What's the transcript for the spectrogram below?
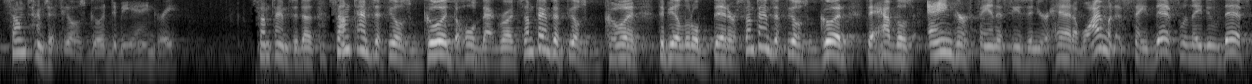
sometimes it feels good to be angry. Sometimes it does. Sometimes it feels good to hold that grudge. Sometimes it feels good to be a little bitter. Sometimes it feels good to have those anger fantasies in your head of, well, I'm going to say this when they do this.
